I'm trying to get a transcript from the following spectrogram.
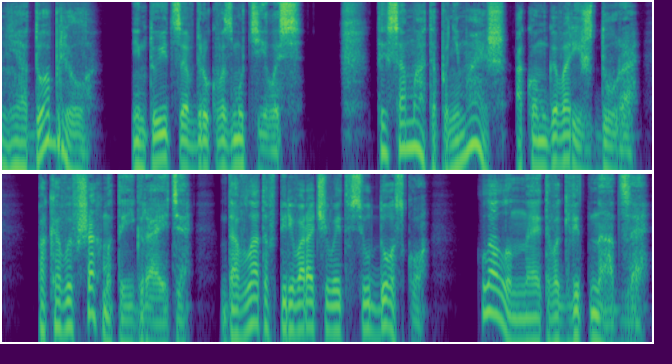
«Не одобрил?» Интуиция вдруг возмутилась. «Ты сама-то понимаешь, о ком говоришь, дура? Пока вы в шахматы играете, Довлатов переворачивает всю доску. Клал он на этого Гвитнадзе.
